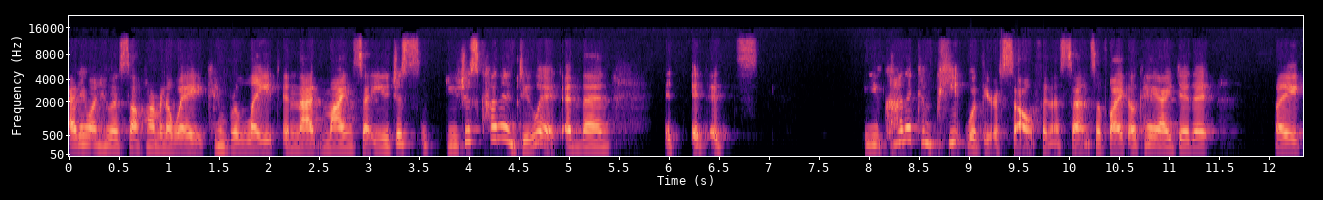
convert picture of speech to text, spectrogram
anyone who has self-harm in a way can relate in that mindset. You just you just kind of do it and then it, it it's you kind of compete with yourself in a sense of like, okay, I did it. Like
